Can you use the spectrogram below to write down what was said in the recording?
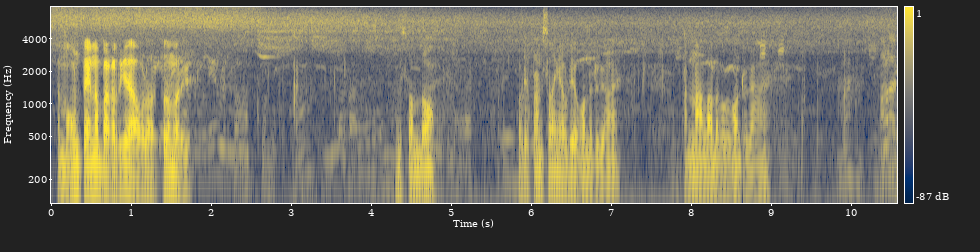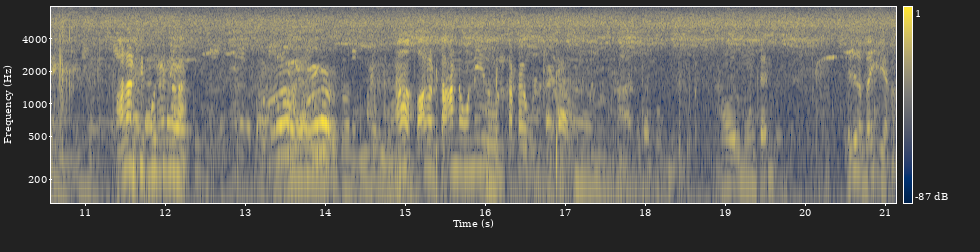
இந்த மவுண்டன்லாம் பார்க்குறதுக்கு அவ்வளோ அற்புதமாக இருக்குது சொந்தம். அப்படியே ஃப்ரெண்ட்ஸ் எல்லாம் இங்கே அப்படியே உட்காந்துருக்காங்க அண்ணாலாம் அந்த பக்கம் உட்காந்துருக்காங்க ஒரு மூணு டைம் இதில் பைக் ஏன்னா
